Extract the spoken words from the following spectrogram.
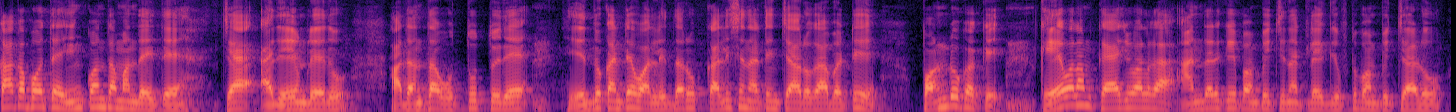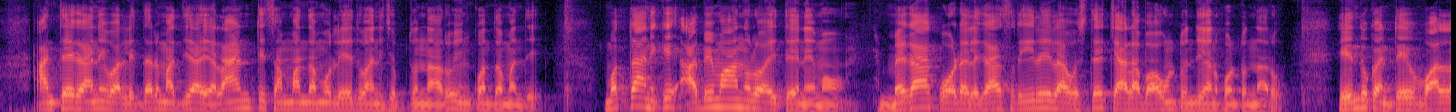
కాకపోతే ఇంకొంతమంది అయితే చా అదేం లేదు. అదంతా ఉత్తుత్తుదే. ఎందుకంటే వాళ్ళిద్దరూ కలిసి నటించారు కాబట్టి పండుగకి కేవలం క్యాజువల్గా అందరికీ పంపించినట్లే గిఫ్ట్ పంపించాడు. అంతేగాని వాళ్ళిద్దరి మధ్య ఎలాంటి సంబంధము లేదు అని చెప్తున్నారు ఇంకొంతమంది. మొత్తానికి అభిమానులు అయితేనేమో మెగా కోడలిగా శ్రీలీల వస్తే చాలా బాగుంటుంది అనుకుంటున్నారు. ఎందుకంటే వాళ్ళ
